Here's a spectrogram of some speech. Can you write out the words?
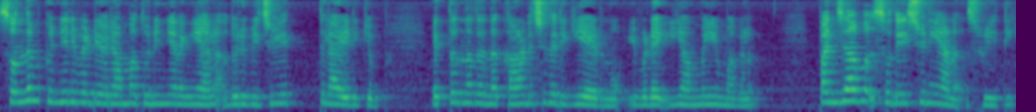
സ്വന്തം കുഞ്ഞിനു വേണ്ടി ഒരമ്മ തുനിഞ്ഞിറങ്ങിയാൽ അതൊരു വിജയത്തിലായിരിക്കും. എത്തുന്നതെന്ന് കാണിച്ചു തരികയായിരുന്നു ഇവിടെ ഈ അമ്മയും മകളും. പഞ്ചാബ് സ്വദേശിനിയാണ് സ്വീറ്റി.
